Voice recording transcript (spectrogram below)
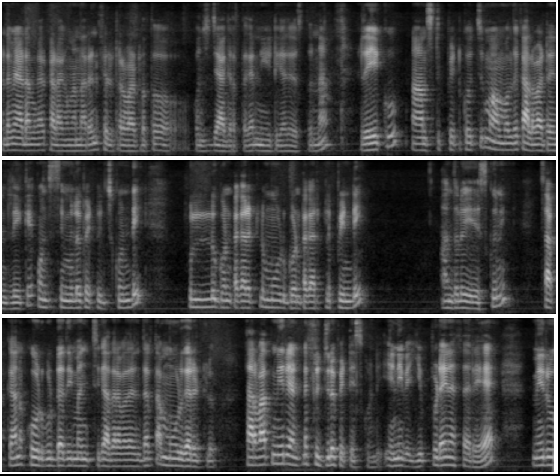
అంటే మేడం గారు కడగమన్నారని ఫిల్టర్ వాటర్తో కొంచెం జాగ్రత్తగా నీట్గా చేస్తున్నా. రేకు నాన్ స్టిక్ పెట్టుకోవచ్చు. మామూలుగా అలవాటైన రేకే కొంచెం సిమ్లో పెట్టించుకోండి. ఫుల్ గుంట గరిట్లు మూడు గుంట గరిట్లు పిండి అందులో వేసుకుని చక్కగా కోడిగుడ్డు అది మంచిగా అదరబదిన తర్వాత మూడు గరిట్లు. తర్వాత మీరు వెంటనే ఫ్రిడ్జ్లో పెట్టేసుకోండి. ఎనీవే ఎప్పుడైనా సరే మీరు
